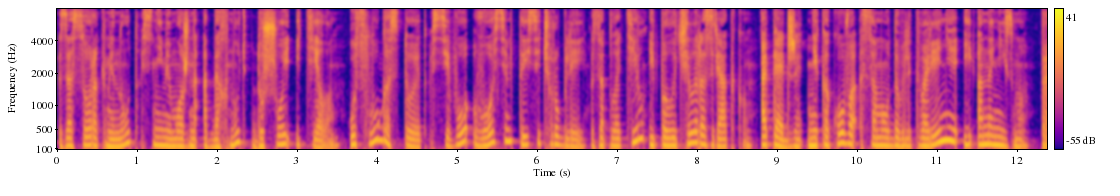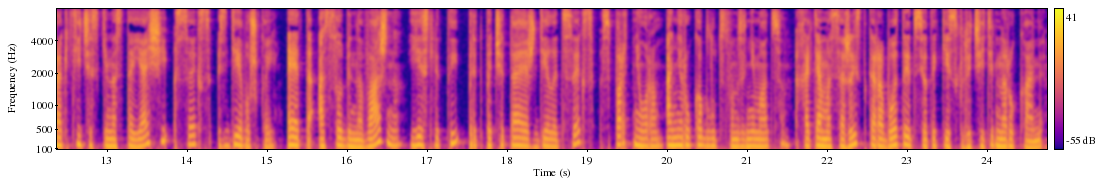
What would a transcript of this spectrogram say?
За 40 минут с ними можно отдохнуть душой и телом. Услуга стоит всего 8 тысяч рублей. Заплатил и получил разрядку. Опять же, никакого самоудовлетворения и анонизма практически настоящий секс с девушкой. Это особенно важно, если ты предпочитаешь делать секс с партнером, а не рукоблудством заниматься. Хотя массажистка работает все-таки исключительно руками.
